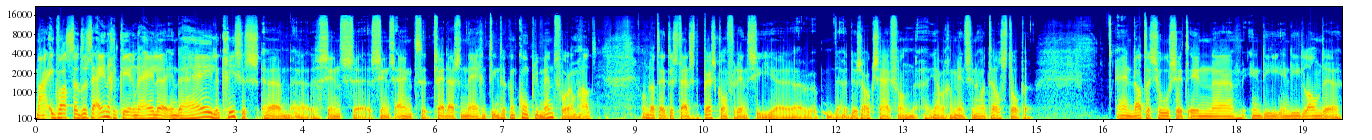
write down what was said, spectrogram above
Maar ik was, dat was de enige keer in de hele, in de hele crisis ehm, eh, sinds, sinds eind 2019 dat ik een compliment voor hem had omdat hij dus tijdens de persconferentie eh, dus ook zei van... eh, ja, we gaan mensen in een hotel stoppen. En dat is hoe het in, eh, in, die, in die landen...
